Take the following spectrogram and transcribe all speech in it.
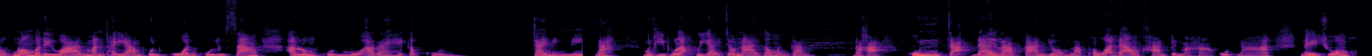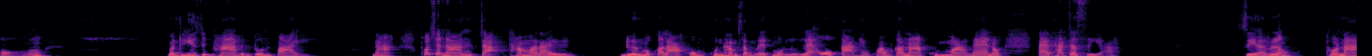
ลูกน้องบริวาร มันพยายามกวนกวนคุณหรือสร้างอารมณ์ขุนมัวอะไรให้กับคุณ ใจนิ่งๆนะบางทีผู้หลักผู้ใหญ่เจ้านายก็เหมือนกัน นะคะ คุณจะได้รับการยอมรับ เพราะว่าดาวคารเป็นมหาอุดนะ ในช่วงของวันที่สิบห้าเป็นต้นไปนะเพราะฉะนั้นจะทำอะไรเดือนมกราคม คุณทำสำเร็จหมดเลยและโอกาสแห่งความก้าวหน้าคุณมาแน่นอนแต่ถ้าจะเสียเสียเรื่องโทษนะ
